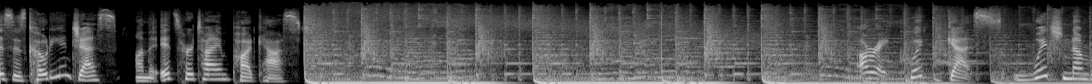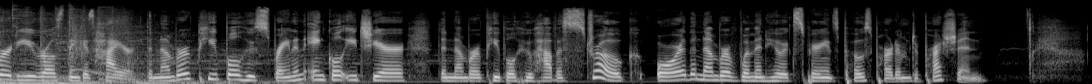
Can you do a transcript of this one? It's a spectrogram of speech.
This is Cody and Jess on the It's Her Time podcast. All right, quick guess. Which number do you girls think is higher? The number of people who sprain an ankle each year, the number of people who have a stroke, or the number of women who experience postpartum depression?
